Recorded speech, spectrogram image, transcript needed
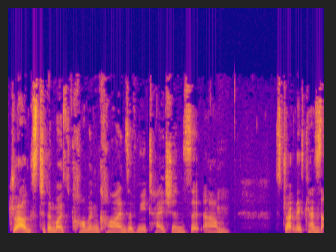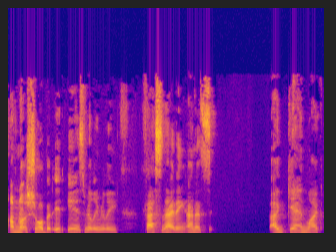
drugs to the most common kinds of mutations that um, strike these cancers. I'm not sure, but it is really really fascinating, and it's again like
